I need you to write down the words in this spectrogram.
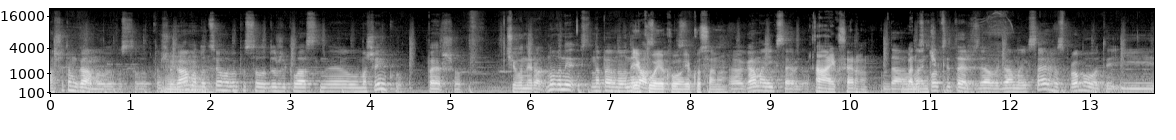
а що там Гама випустила? Тому що Мгм. Гама до цього випустила дуже класну машинку першу. Чи вони разом? Ну вони, напевно, вони Яку, разом яку, яку саме? Е, Gamma X А, Xergo. Да, у нас хлопці теж взяли Gamma X Ergo спробувати, і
